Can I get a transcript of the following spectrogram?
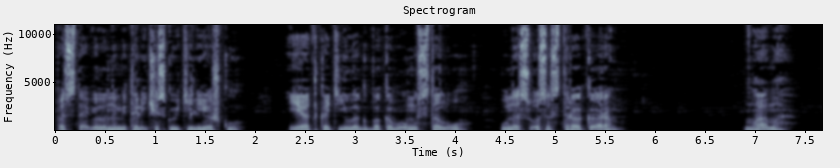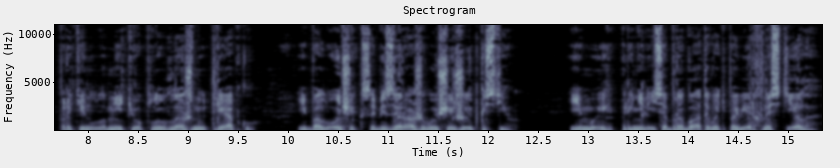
поставила на металлическую тележку и откатила к боковому столу у насоса с таракаром. Мама протянула мне теплую влажную тряпку и баллончик с обеззараживающей жидкостью, и мы принялись обрабатывать поверхность тела.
